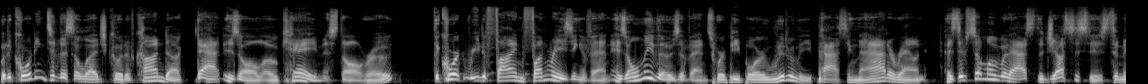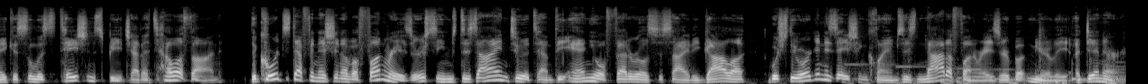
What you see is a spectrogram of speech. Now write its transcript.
But according to this alleged code of conduct, that is all okay, Mystal wrote. The court redefined fundraising event as only those events where people are literally passing the hat around, as if someone would ask the justices to make a solicitation speech at a telethon. The court's definition of a fundraiser seems designed to attempt the annual Federalist Society Gala, which the organization claims is not a fundraiser but merely a dinner.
